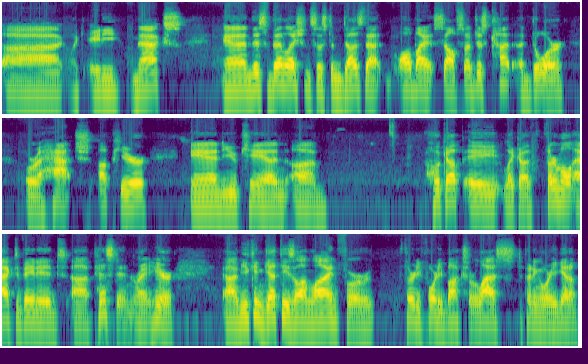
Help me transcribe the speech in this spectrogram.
uh, like 80 max. And this ventilation system does that all by itself. So I've just cut a door or a hatch up here, and you can um, hook up a like a thermal activated uh, piston right here. Um, you can get these online for 30, 40 bucks or less, depending on where you get them.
